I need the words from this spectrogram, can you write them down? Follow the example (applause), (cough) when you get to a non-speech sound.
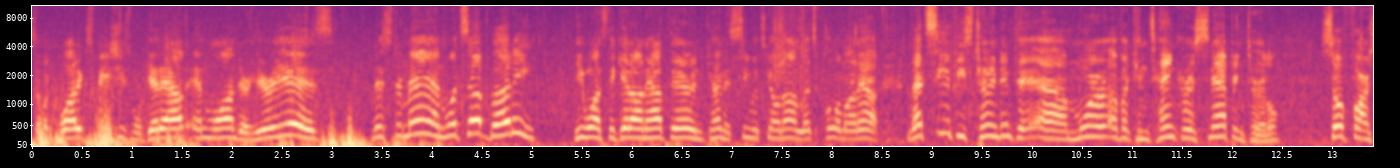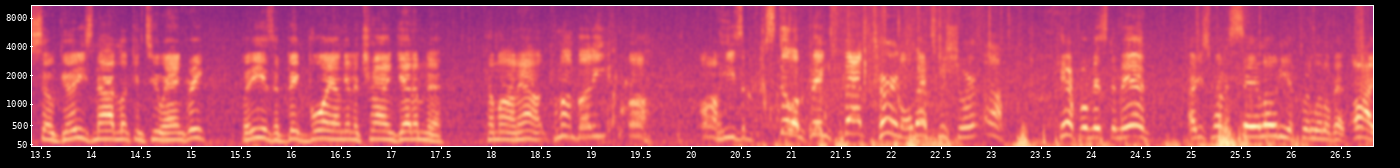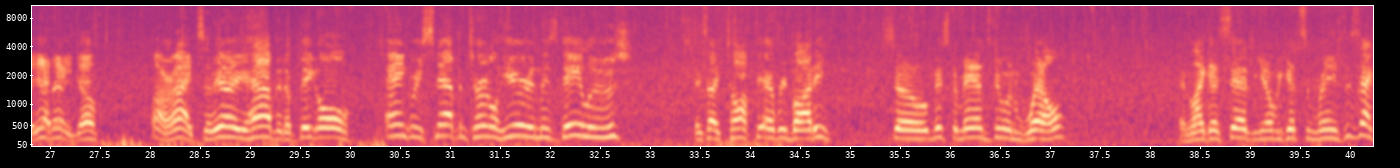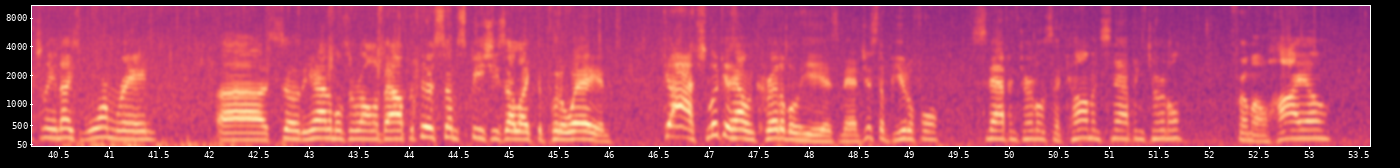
some aquatic species will get out and wander. Here he is, Mr. Man. What's up, buddy? He wants to get on out there and kind of see what's going on. Let's pull him on out. Let's see if he's turned into uh, more of a cantankerous snapping turtle. So far, so good. He's not looking too angry, but he is a big boy. I'm going to try and get him to come on out. Come on, buddy. Oh, oh he's a, still a big fat turtle, that's for sure. Oh, careful, Mr. Man. I just want to say hello to you for a little bit. Oh, yeah, there you go. All right, so there you have it. A big old angry snapping turtle here in this deluge as I talk to everybody. So Mr. Man's doing well. And like I said, you know, we get some rains. This is actually a nice warm rain. Uh, so the animals are all about, but there's some species I like to put away. And gosh, look at how incredible he is, man. Just a beautiful snapping turtle. It's a common snapping turtle from Ohio.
